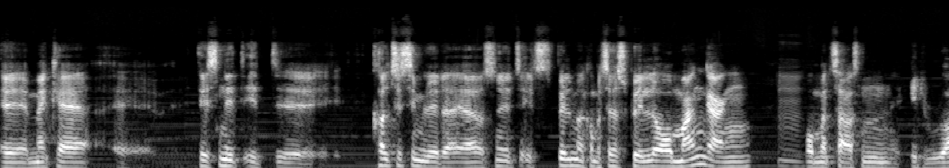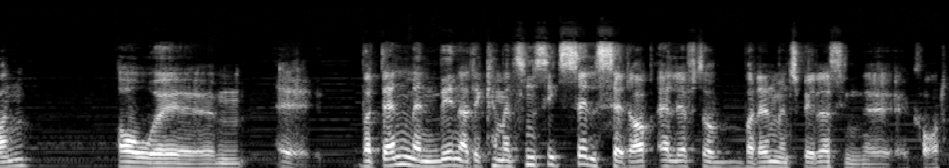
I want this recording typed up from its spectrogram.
Øh, man kan, øh, det er sådan et, et øh, Culture Simulator er sådan et, et spil, man kommer til at spille over mange gange, mm. hvor man tager sådan et run, og øh, øh, hvordan man vinder, det kan man sådan set selv sætte op, alt efter hvordan man spiller sin øh, kort.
